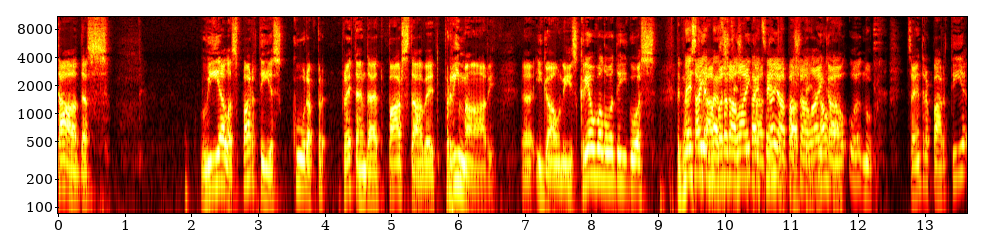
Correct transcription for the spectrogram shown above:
tādas lielas partijas, kura pr pretendētu pārstāvēt primāri uh, Igaunijas krievvalodīgos. Bet mēs tajā pašā laikā, tajā pašā laikā nu, centra partija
